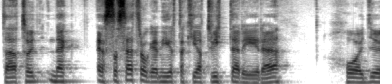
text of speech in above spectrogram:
tehát, hogy ne, ezt a Seth Rogen írta ki a Twitterére, hogy,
